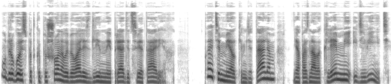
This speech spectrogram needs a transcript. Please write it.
у другой из-под капюшона выбивались длинные пряди цвета ореха. По этим мелким деталям я опознала Клемми и Дивинити.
